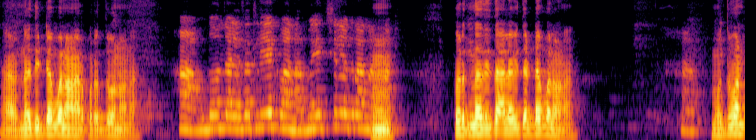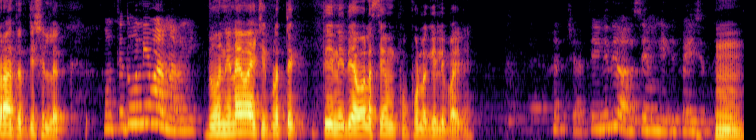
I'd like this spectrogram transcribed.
हा नदीत डबल होणार परत दोन होणार. हा मग दोन झाल्या त्यातली एक वाहणार. मग एक शिल्लक राहणार. ना? परत नदीत आल्यावर इथं डबल होणार. मग दोन राहतात की शिल्लक? मग ते दोन्ही वाहणार मी. दोन्ही नाही व्हायची प्रत्येक तिन्ही देवाला सेम फुलं गेली पाहिजे. अच्छा तिन्ही देवाला सेम गेली पाहिजे. हम्म.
